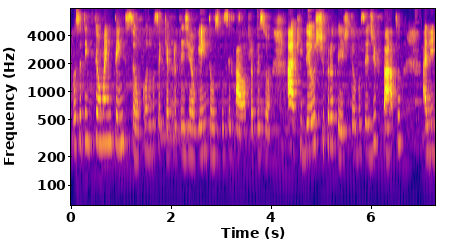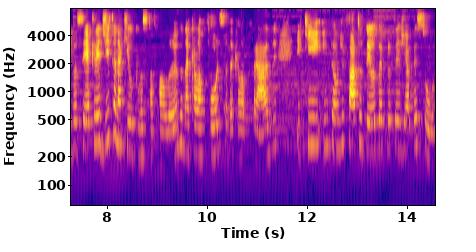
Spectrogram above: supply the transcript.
você tem que ter uma intenção. Quando você quer proteger alguém, então, se você fala pra pessoa, ah, que Deus te protege. Então, você de fato, ali você acredita naquilo que você está falando, naquela força daquela frase, e que, então, de fato, Deus vai proteger a pessoa.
